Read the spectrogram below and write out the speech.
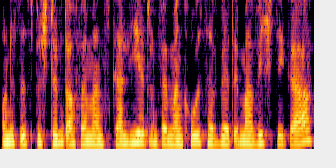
und es ist bestimmt auch, wenn man skaliert und wenn man größer wird, immer wichtiger.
